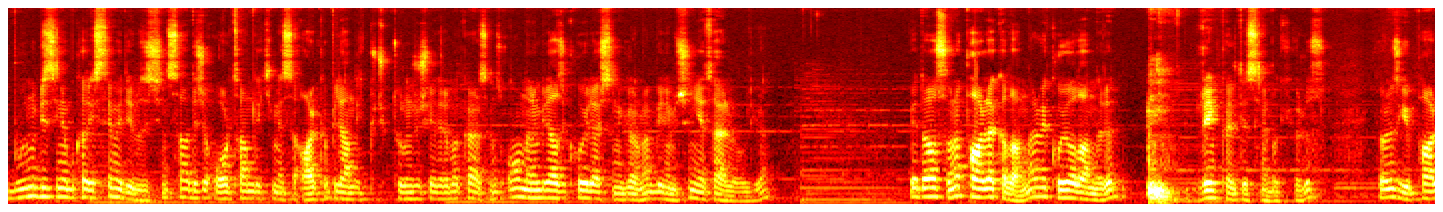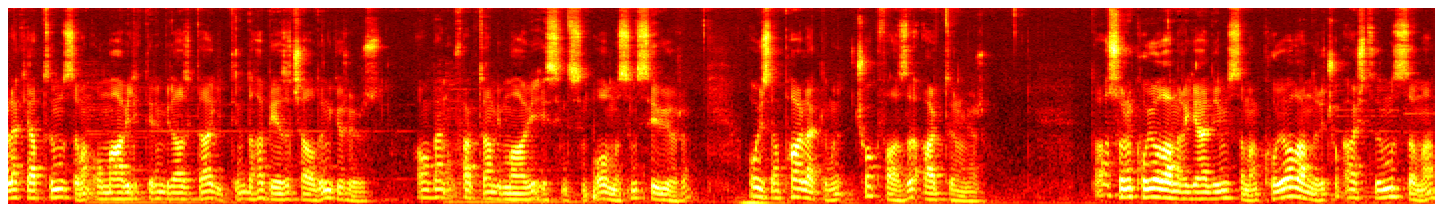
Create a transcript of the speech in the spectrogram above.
Bunu biz yine bu kadar istemediğimiz için sadece ortamdaki mesela arka plandaki küçük turuncu şeylere bakarsanız onların birazcık koyulaştığını görmem benim için yeterli oluyor. Ve daha sonra parlak alanlar ve koyu alanların renk kalitesine bakıyoruz. Gördüğünüz gibi parlak yaptığımız zaman o maviliklerin birazcık daha gittiğini, daha beyaza çaldığını görüyoruz. Ama ben ufaktan bir mavi esintisinin olmasını seviyorum. O yüzden parlaklığımı çok fazla arttırmıyorum. Daha sonra koyu alanlara geldiğimiz zaman, koyu alanları çok açtığımız zaman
